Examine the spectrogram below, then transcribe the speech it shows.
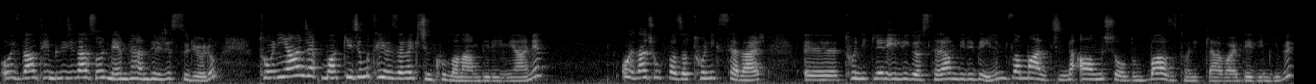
O yüzden temizleyiciden sonra nemlendirici sürüyorum. Toniği ancak makyajımı temizlemek için kullanan biriyim yani. O yüzden çok fazla tonik sever, e, toniklere ilgi gösteren biri değilim. Zaman içinde almış olduğum bazı tonikler var dediğim gibi.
